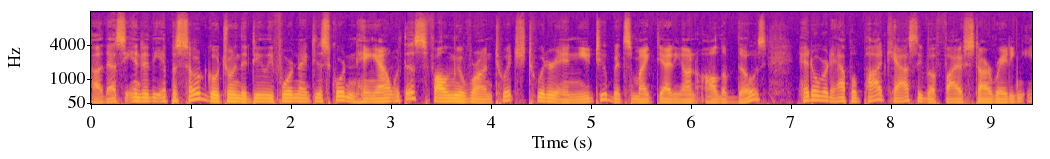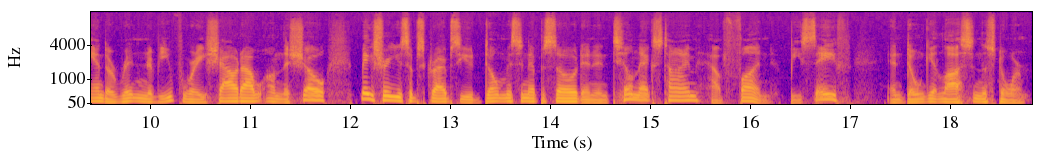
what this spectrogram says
Uh, that's the end of the episode. Go join the daily Fortnite Discord and hang out with us. Follow me over on Twitch, Twitter, and YouTube. It's Mike Daddy on all of those. Head over to Apple Podcasts, leave a five star rating and a written review for a shout out on the show. Make sure you subscribe so you don't miss an episode. And until next time, have fun, be safe, and don't get lost in the storm.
